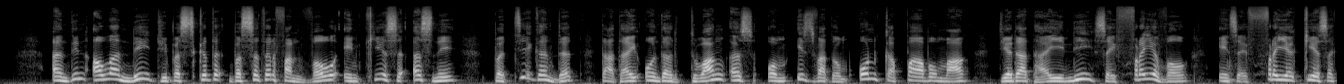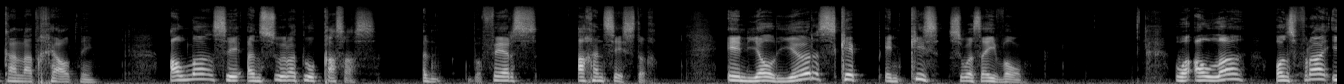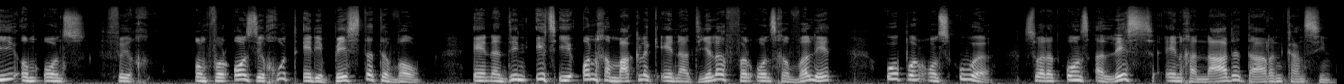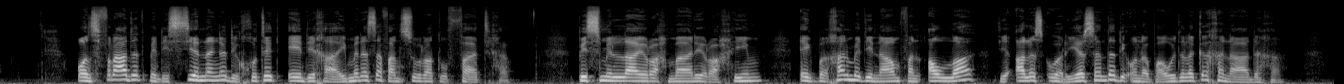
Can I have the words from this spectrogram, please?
Indien Allah nie die besitter van wil en keuse is nie, beteken dit dat hy onder dwang is om iets wat hom onkapabel maak deurdat hy nie sy vrye wil en sy vrye keuse kan laat geld nie. Allah sê in Suratul Qasas in vers 68: En jy leer skep en kies soos hy wil. O Allah, ons vra U om ons vir om vir ons die goed en die beste te wil. En indien iets U ongemaklik en nadelig vir ons gewil het, open ons oë sodat ons 'n les en genade daarin kan sien. Ons vra dit met die seëninge, die goedheid en die geheimenisse van Surah Al-Fatiha. Bismillahirrahmanirrahim. Ek begin met die naam van Allah, die alles oorheersende, die onverboudelike genadige.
